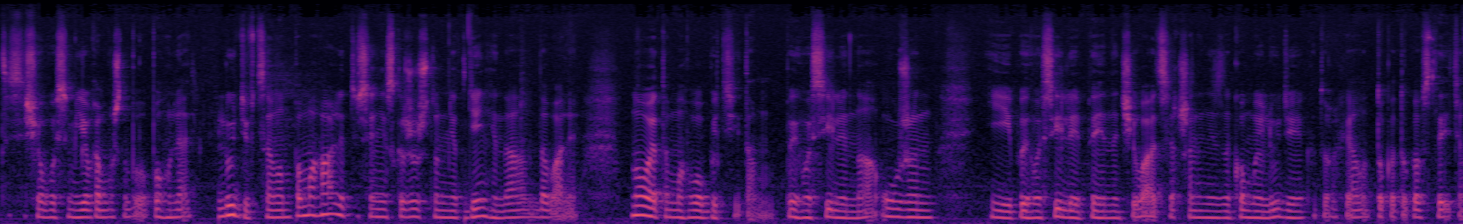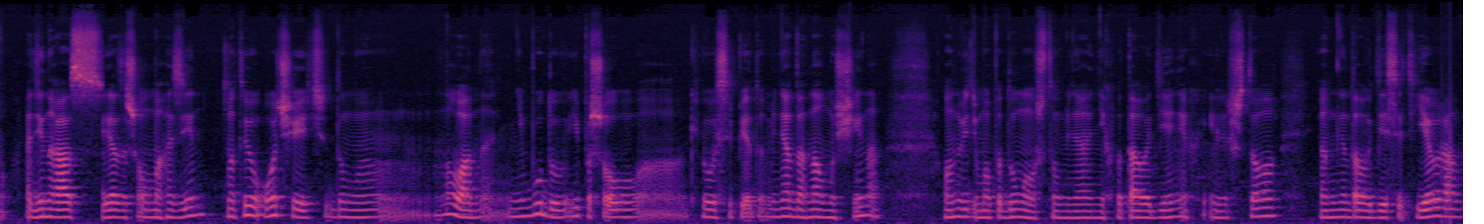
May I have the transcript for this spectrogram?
то есть еще 8 евро можно было погулять. Люди в целом помогали, то есть я не скажу, что мне деньги да, давали, но это могло быть и там пригласили на ужин, и пригласили переночевать совершенно незнакомые люди, которых я только-только встретил. Один раз я зашел в магазин, смотрю очередь, думаю, ну ладно, не буду, и пошел а, к велосипеду. Меня догнал мужчина, он, видимо, подумал, что у меня не хватало денег или что, и он мне дал 10 евро,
